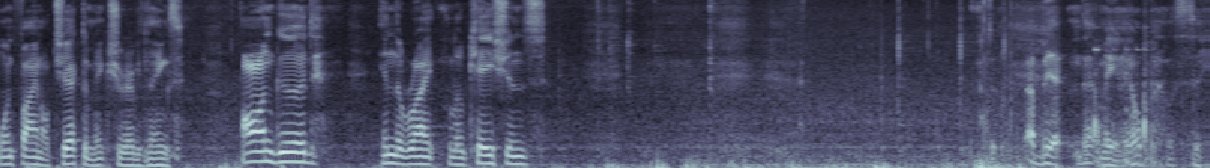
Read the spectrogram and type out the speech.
one final check to make sure everything's on good, in the right locations. A bit, that may help. Let's see.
